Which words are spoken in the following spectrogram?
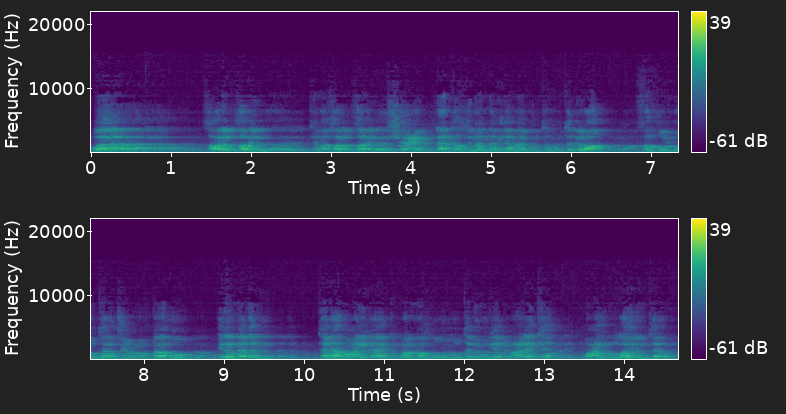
وقال القائل كما قال القائل الشاعر لا تظلمن إذا ما كنت مقتدرا فالظلم ترجع عقباه إلى الندم. تنام عيناك والمظلوم منتبه يدعو عليك وعين الله لم تنم.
